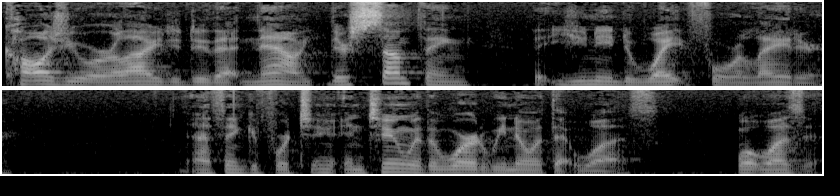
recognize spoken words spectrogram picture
cause you or allow you to do that now. There's something that you need to wait for later. And I think if we're in tune with the word, we know what that was. What was it?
